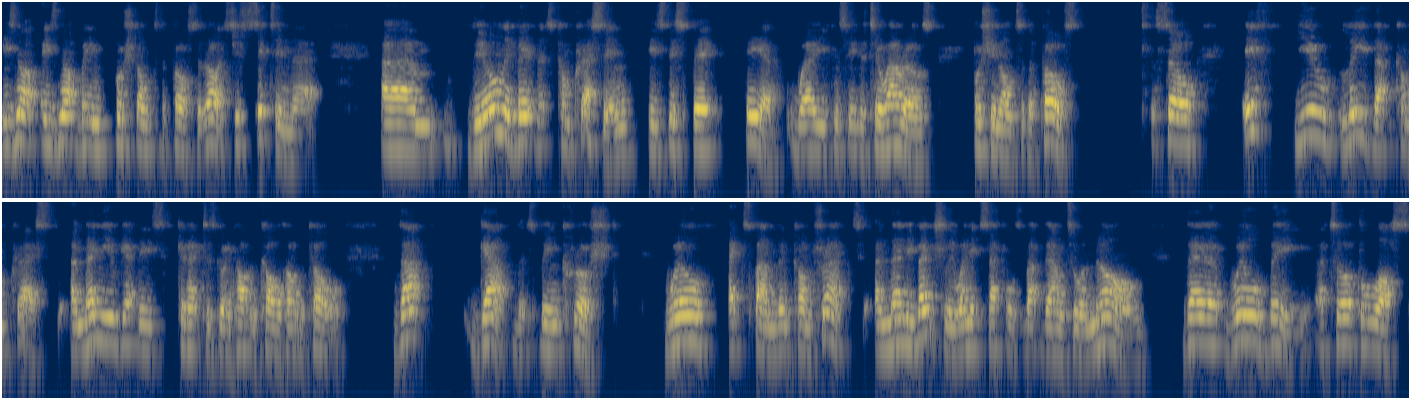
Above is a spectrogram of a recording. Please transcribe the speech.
is, not, is not being pushed onto the post at all. It's just sitting there. Um, the only bit that's compressing is this bit here, where you can see the two arrows pushing onto the post. So if you leave that compressed and then you get these connectors going hot and cold, hot and cold, that gap that's being crushed will expand and contract. And then eventually when it settles back down to a norm, there will be a total loss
